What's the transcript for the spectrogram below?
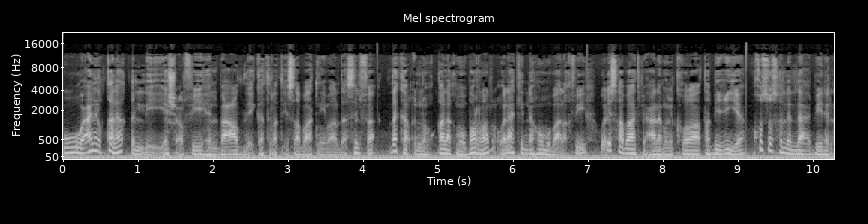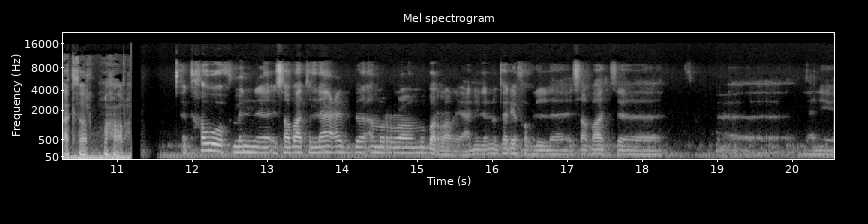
وعن القلق اللي يشعر فيه البعض لكثرة إصابات نيمار دا سيلفا ذكر أنه قلق مبرر ولكنه مبالغ فيه والإصابات بعالم الكرة طبيعية خصوصا للاعبين الأكثر مهارة التخوف من إصابات اللاعب أمر مبرر يعني لأنه تاريخه في الإصابات آه، آه، يعني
